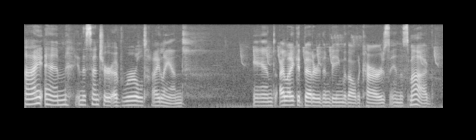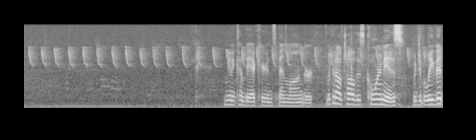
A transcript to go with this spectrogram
I am in the center of rural Thailand and I like it better than being with all the cars in the smog. I'm gonna come back here and spend longer. Look at how tall this corn is. Would you believe it?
